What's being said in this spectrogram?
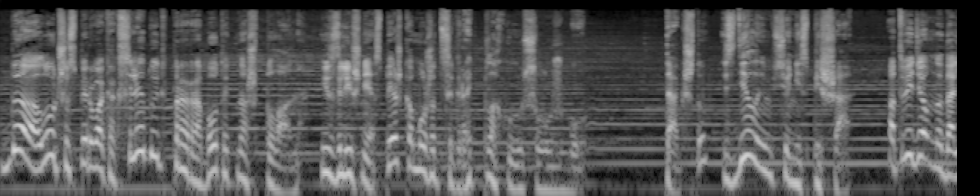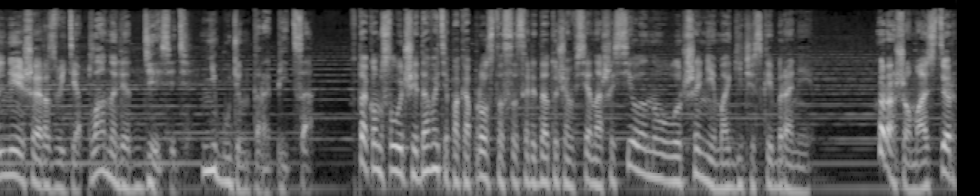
Да, лучше сперва как следует проработать наш план. Излишняя спешка может сыграть плохую службу. Так что сделаем все не спеша. Отведем на дальнейшее развитие плана лет 10, не будем торопиться. В таком случае давайте пока просто сосредоточим все наши силы на улучшении магической брони. Хорошо, мастер.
